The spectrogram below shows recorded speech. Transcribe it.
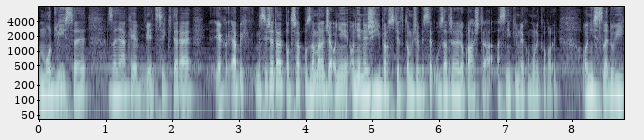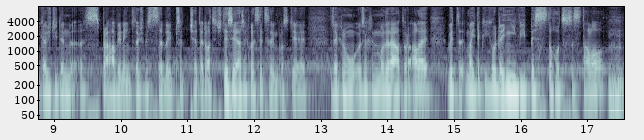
a modlí se za nějaké věci, které, jak, já bych, myslím, že tam je potřeba poznamenat, že oni, oni nežijí prostě v tom, že by se uzavřeli do kláštera a s nikým nekomunikovali. Oni sledují každý den zprávy, není to tak, že by se sedli před ČT24 a řekli si, co jim prostě řeknou, řekne moderátor, ale mají takovýho denní výpis z toho, co se stalo mm-hmm.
